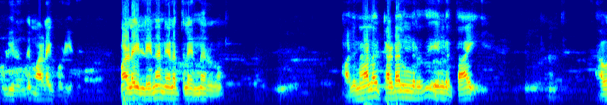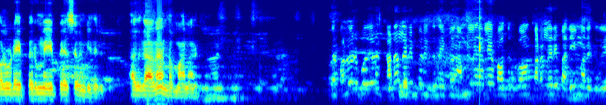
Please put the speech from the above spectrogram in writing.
குளிர்ந்து மழை பொழியுது. மழை இல்லைன்னா நிலத்துல என்ன இருக்கும்? அதனால கடல்ங்கிறது எங்கள் தாய் அவளுடைய பெருமையை பேச வேண்டியது இருக்கு. அதுக்காக தான் அந்த மாநாடு. பல்வேறு பகுதிகளில் கடல் அரிப்பு இருக்குது. இப்போ தமிழ்நாட்டிலே பார்த்திருப்போம் கடல் அரிப்பு அதிகமாக இருக்குது.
